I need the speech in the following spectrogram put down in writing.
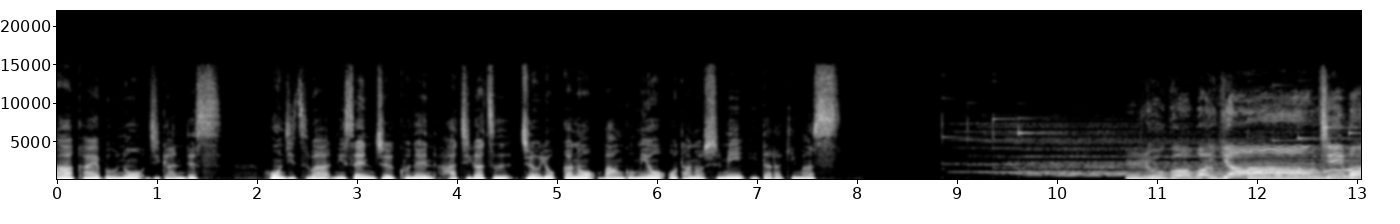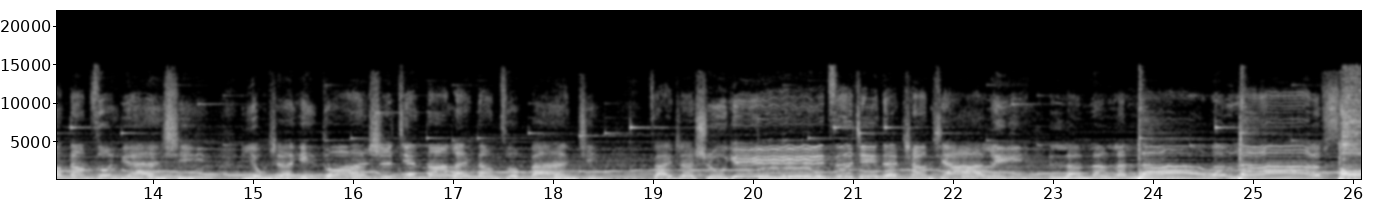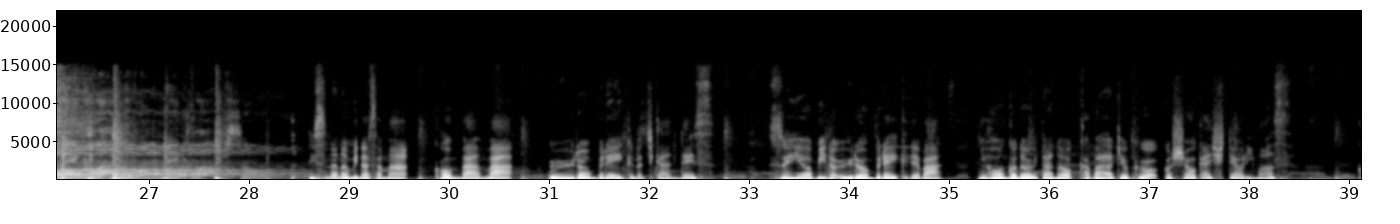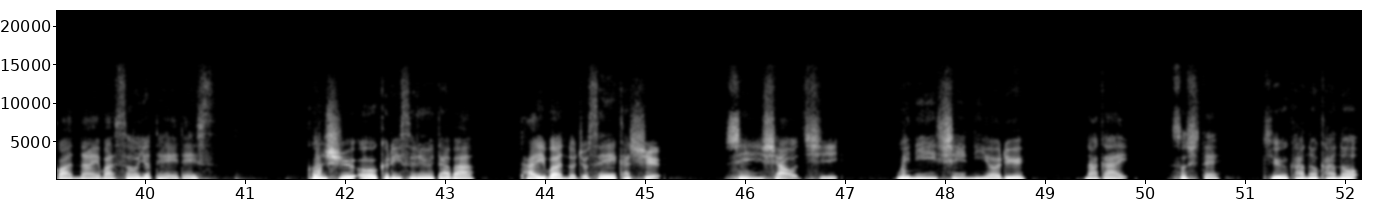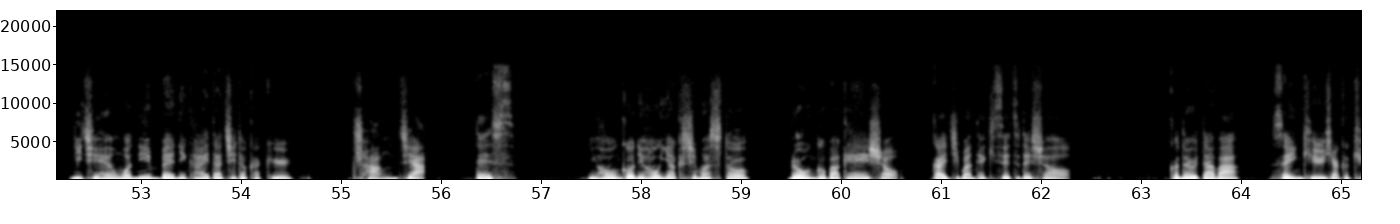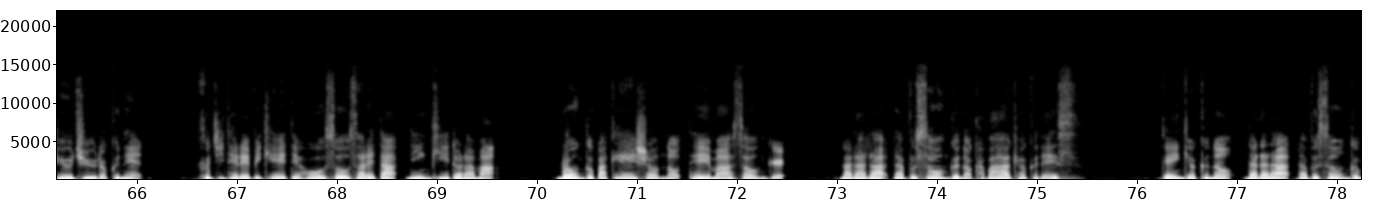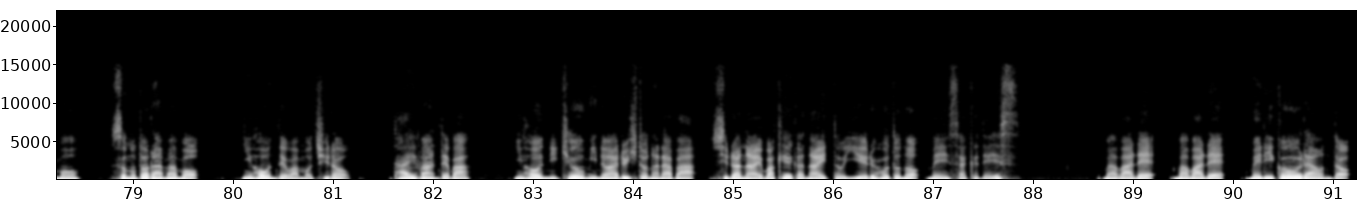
アーカイブの時間です。本日は2019年8月14日の番組をお楽しみいただきます。如果我用寂寞当作原型用这一段时间拿来当作半径在这属于自己的长假里啦啦啦啦啦リスナーの皆様こんばんは。ウーロンブレイクの時間です。水曜日のウーロンブレイクでは日本語の歌のカバー曲をご紹介しております。ご案内はそう予定です。今週お送りする歌は台湾の女性歌手新小琪ウィニー・シンによる長いそして休暇の蚊の日編を人弁に変えた字と書く長假です。日本語に翻訳しますとロングバケーションが一番適切でしょう。この歌は1996年フジテレビ系で放送された人気ドラマロングバケーションのテーマソングララララブソングのカバー曲です。原曲のララララブソングもそのドラマも日本ではもちろん台湾では日本に興味のある人ならば知らないわけがないと言えるほどの名作です。回れ回れメリーゴーラウンド。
